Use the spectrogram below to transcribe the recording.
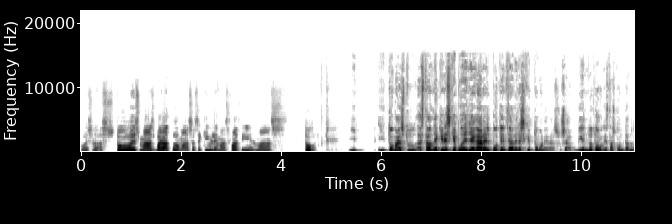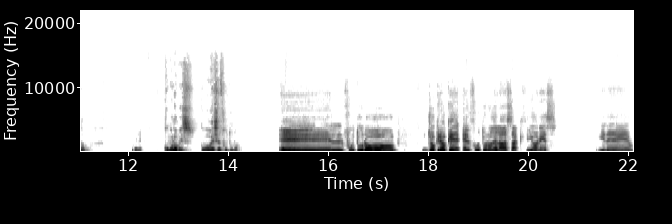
pues las, todo es más barato, más asequible, más fácil, más todo. Y, y Tomás, ¿tú hasta dónde crees que puede llegar el potencial de las criptomonedas? O sea, viendo todo lo que estás contando, ¿cómo lo ves? ¿Cómo ves el futuro? El futuro, yo creo que el futuro de las acciones y de,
